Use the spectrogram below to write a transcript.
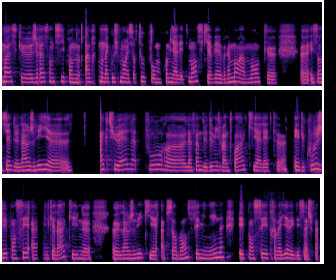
Moi, ce que j'ai ressenti pendant, après mon accouchement et surtout pour mon premier allaitement, c'est qu'il y avait vraiment un manque euh, essentiel de lingerie euh, actuelle pour euh, la femme de 2023 qui allait. Euh. Et du coup, j'ai pensé à Milkala, qui est une euh, lingerie qui est absorbante, féminine, et pensé et travailler avec des sages-femmes.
